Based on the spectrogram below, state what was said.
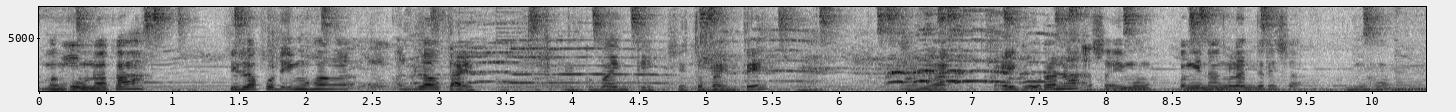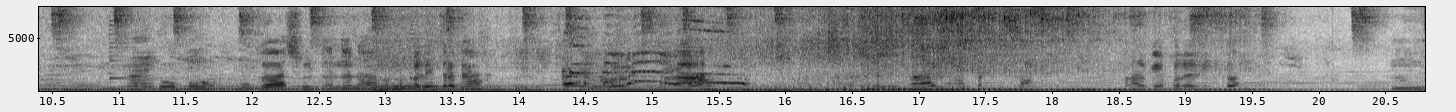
Mangguna ka. Pila mo hang adlaw tay. 120 120. Nga, kaigo ra na sa imong panginahanglan diri sa imong ay Opo, bugas, sudan na makapalitra ka. Ha? Mahal ka pa dito? Mahal kaya pala dito? Hmm.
